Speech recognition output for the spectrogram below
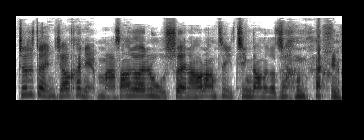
就是对，你就要快点，马上就会入睡，然后让自己进到那个状态里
